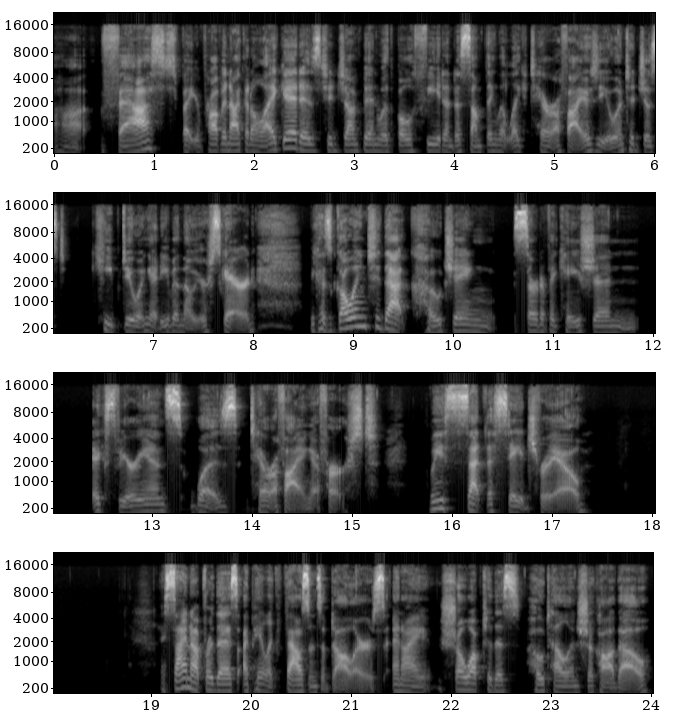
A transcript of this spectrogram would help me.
uh, fast, but you're probably not going to like it, is to jump in with both feet into something that like terrifies you and to just keep doing it even though you're scared because going to that coaching certification experience was terrifying at first we set the stage for you I sign up for this. I pay like thousands of dollars and I show up to this hotel in Chicago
